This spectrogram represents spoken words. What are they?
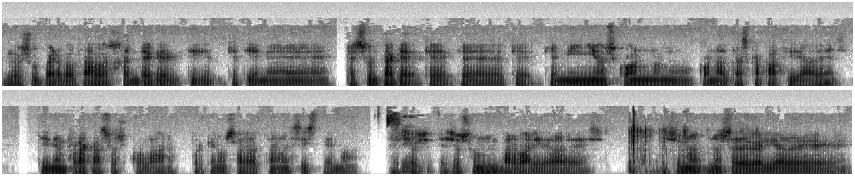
lo superdotado es gente que, que tiene, resulta que, que niños con, con, altas capacidades tienen fracaso escolar porque no se adaptan al sistema. Eso, es, eso son barbaridades. Eso no, no se debería de,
